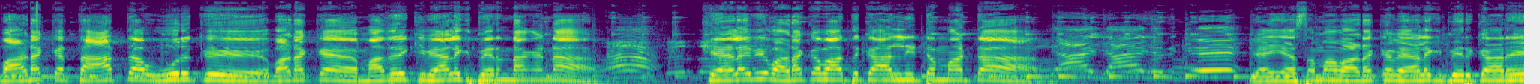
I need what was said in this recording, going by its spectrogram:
வடக்க தாத்தா ஊருக்கு வடக்க மதுரைக்கு வேலைக்கு போயிருந்தாங்கன்னா கிளவி வடக்க பார்த்து கால் நீட்ட மாட்டா. என் எசமா வடக்க வேலைக்கு போயிருக்காரு.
